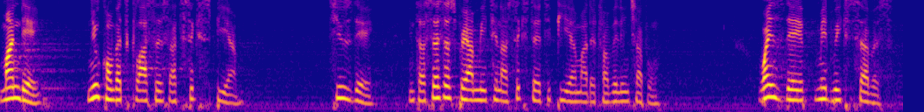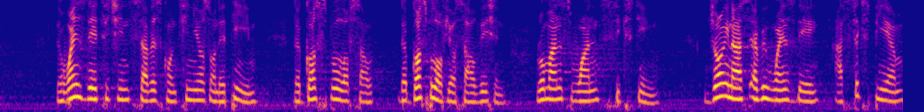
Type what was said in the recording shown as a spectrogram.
Monday, new convert classes at 6 p.m. Tuesday, intercessors prayer meeting at 6:30 p.m. at the Traveling Chapel. Wednesday, midweek service. The Wednesday teaching service continues on the theme, the gospel of sal- the gospel of your salvation, Romans 1:16. Join us every Wednesday at 6 p.m.,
